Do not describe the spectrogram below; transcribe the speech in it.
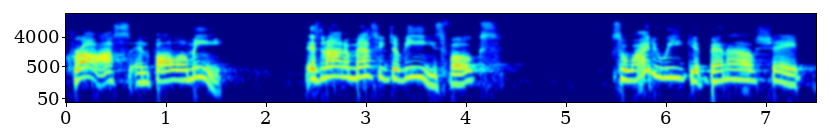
Cross and follow me. It's not a message of ease, folks. So, why do we get bent out of shape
